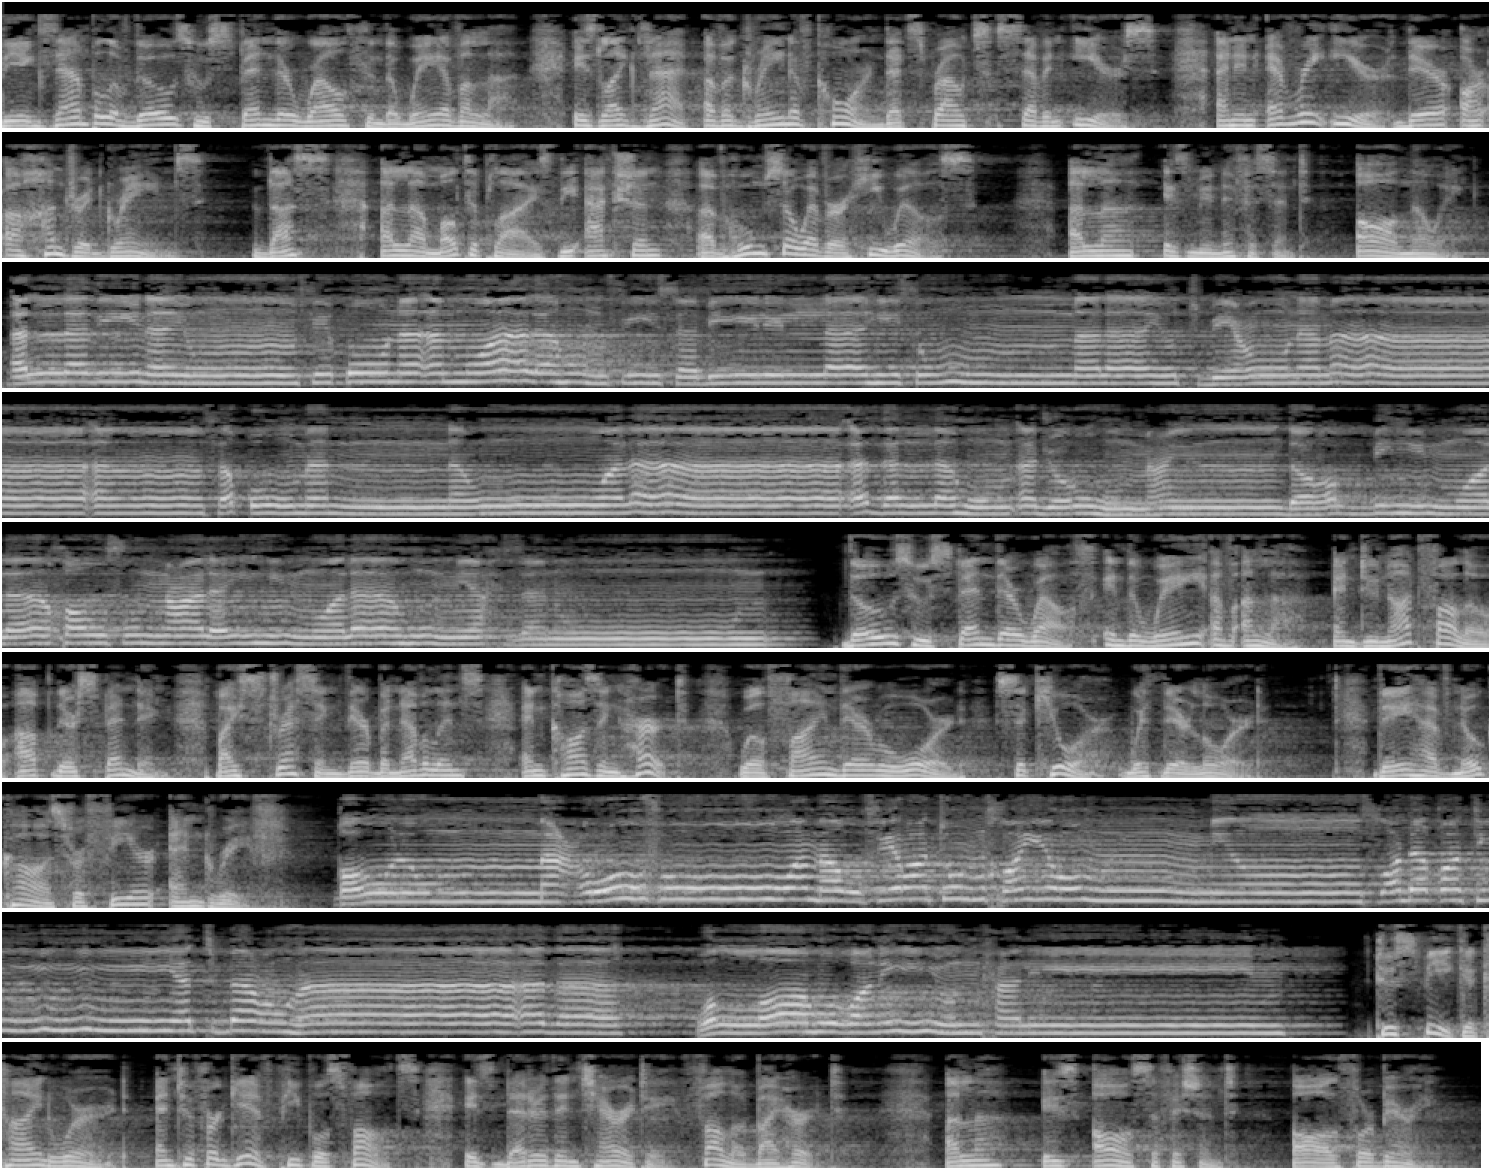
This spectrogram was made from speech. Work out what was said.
The example of those who spend their wealth in the way of Allah is like that of a grain of corn that sprouts seven ears, and in every ear there are a hundred grains. Thus, Allah multiplies the action of whomsoever He wills. Allah is munificent, all-knowing. الذين ينفقون اموالهم في سبيل الله ثم لا يتبعون ما انفقوا منا ولا اذى لهم اجرهم عند ربهم ولا خوف عليهم ولا هم يحزنون Those who spend their wealth in the way of Allah and do not follow up their spending by stressing their benevolence and causing hurt will find their reward secure with their Lord. They have no cause for fear and grief. قول معروف ومغفرة خير من صدقة يتبعها أذى والله غني حليم to speak a kind word and to forgive people's faults is better than charity followed by hurt. Allah is all sufficient, all forbearing.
